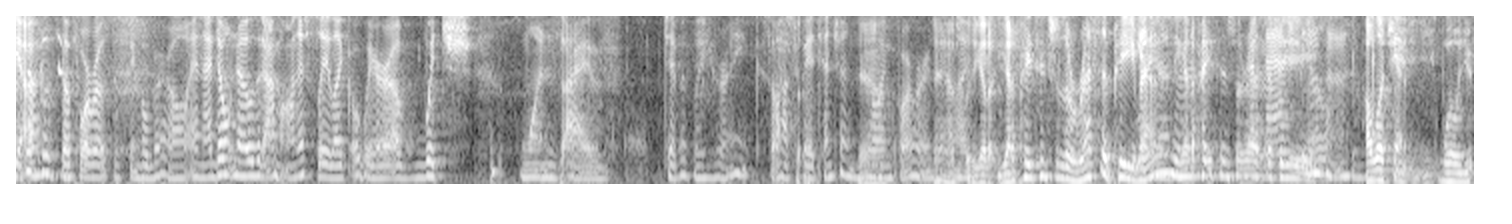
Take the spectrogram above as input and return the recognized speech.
yeah, the Four Roses single barrel, and I don't know that I'm honestly like aware of which ones I've typically drink, so I'll have So, to pay attention yeah. going forward. Yeah, Like, absolutely. You gotta you gotta pay attention to the recipe, man. You gotta pay attention to the That recipe. Mm-hmm. I'll let you. Yes. Well, you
